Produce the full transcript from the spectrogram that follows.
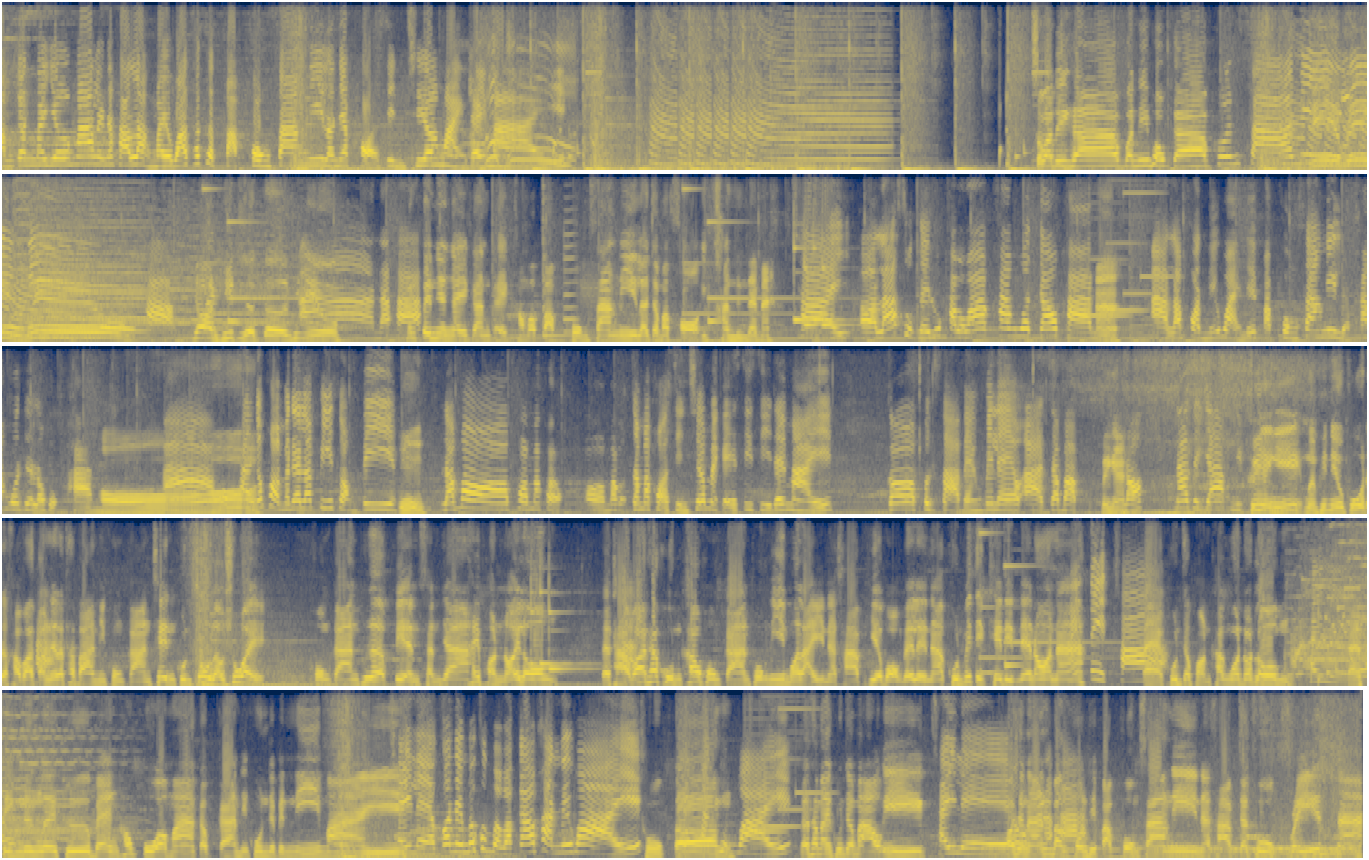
ามกันมาเยอะมากเลยนะคะ หลังไหมค์ว่าถ้าเกิดปรับโครงสร้างหนี่แล้วเนี่ยขอสินเชื่อใหม่ได้ไหมสวัสดีครับ วันนี้พบกับคุณสามีนี่รีวิวค่ะยอดฮิตเหลือเกินพี่นิวอ่านะคะมันเป็นยังไงกันกับไอ้คำว่าปรับโครงสร้างหนี้แล้วจะมาขออีกคันหนึ่งได้ไหม ใช่เอ่อล่าสุดเลยลูกค้าบอกว่าข้างงวด9,000อ่า อ่ารับผ่อนไม่ไหวเลยปรับโครงสร้างหนี่เหลือข้างงวดเดือนละ6,000อ๋ออ่า6,000ก็ผ่อนมาได้ละปี2ปี อืม แล้วพอพอมาขอเออมาจะมาขอสินเชื่อใหม่กับ SCC ได้ไหม ก็ปรึกษาแบงค์ไปแล้วอาจจะแบบเป็นไง เนาะน่าจะยากนิดนึคืออย่างนี้เหมือนพี่นิวพูดอะครับว่าตอนนี้รัฐบาลมีโครงการ เช่น คุณสู้เราช่วย โครงการเพื่อเปลี่ยนสัญญาให้ผ่อนน้อยลง แต่ถามว่าถ้าคุณเข้าโครงการพวกนี้เมื่อไหร่นะครับเฮียบอกได้เลยนะ คุณไม่ติดเครดิตแน่นอนนะ ไม่ติดค่ะ แต่คุณจะผ่อนค่างวดลดลง ใช่แล้วแต่สิ่งหนึ่งเลยคือแบงค์เขากลัวมากกับการที่คุณจะเป็นหนี้ใหม่ ใช่แล้วก็ในเมื่อคุณบอกว่า 9,000 ไม่ไหวถูกต้องคุณไหว แล้วทำไมคุณจะมาเอาอีก ใช่แล้วเพราะฉะนั้นคบางคนที่ปรับโครงสร้างหนี่นะครับจะถูกฟรีซนะ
